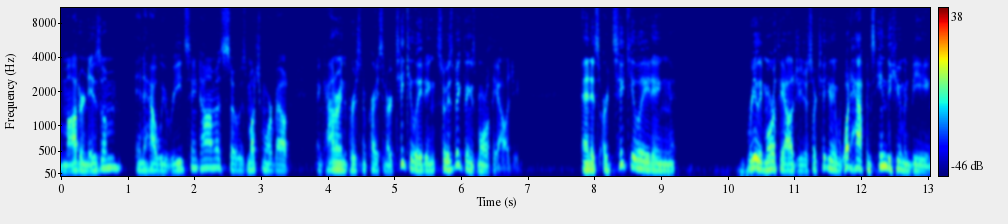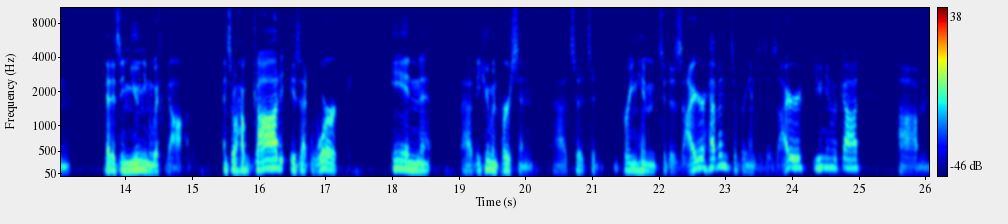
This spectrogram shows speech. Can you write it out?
modernism in how we read St. Thomas. So it was much more about encountering the person of Christ and articulating. So his big thing is moral theology. And it's articulating really moral theology, just articulating what happens in the human being that is in union with God. And so how God is at work in uh, the human person uh, to, to bring him to desire heaven, to bring him to desire union with God, um,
